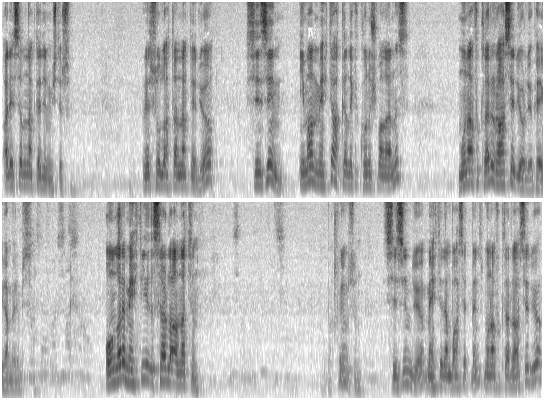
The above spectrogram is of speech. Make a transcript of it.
Aleyhisselam nakledilmiştir. Resulullah'tan naklediyor. Sizin İmam Mehdi hakkındaki konuşmalarınız münafıkları rahatsız ediyor diyor Peygamberimiz. Onlara Mehdi'yi ısrarla anlatın. Bak görüyor musun? Sizin diyor Mehdi'den bahsetmeniz münafıkları rahatsız ediyor.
